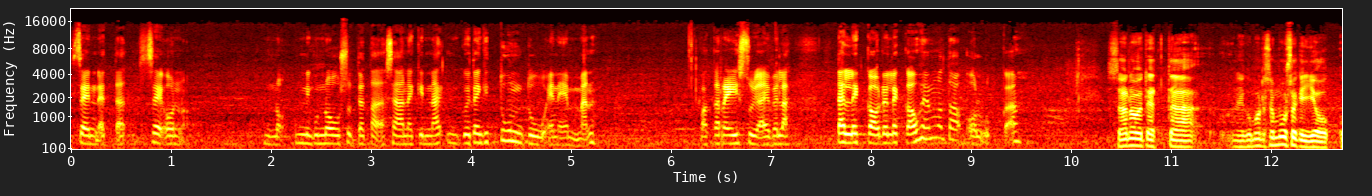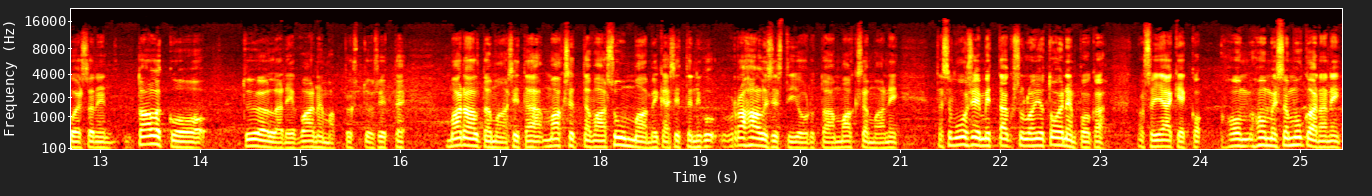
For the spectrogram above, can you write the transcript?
sen, että se on no, niin kuin noussut ja se ainakin nä- kuitenkin tuntuu enemmän, vaikka reissuja ei vielä tälle kaudelle kauhean monta ollutkaan. Sanoit, että niin kuin monessa muussakin joukkueessa, niin talkoo työllä niin vanhemmat pystyy sitten madaltamaan sitä maksettavaa summaa, mikä sitten niin kuin rahallisesti joudutaan maksamaan. Niin tässä vuosien mittaan, kun sulla on jo toinen poika noissa jääkiekko-hommissa mukana, niin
